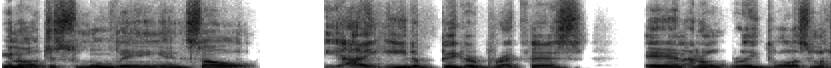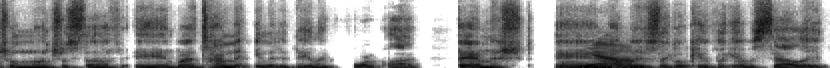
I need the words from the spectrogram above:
you know just moving and so i eat a bigger breakfast and i don't really dwell as much on lunch or stuff and by the time the end of the day like four o'clock famished and Yeah. way it's like okay if i can have a salad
